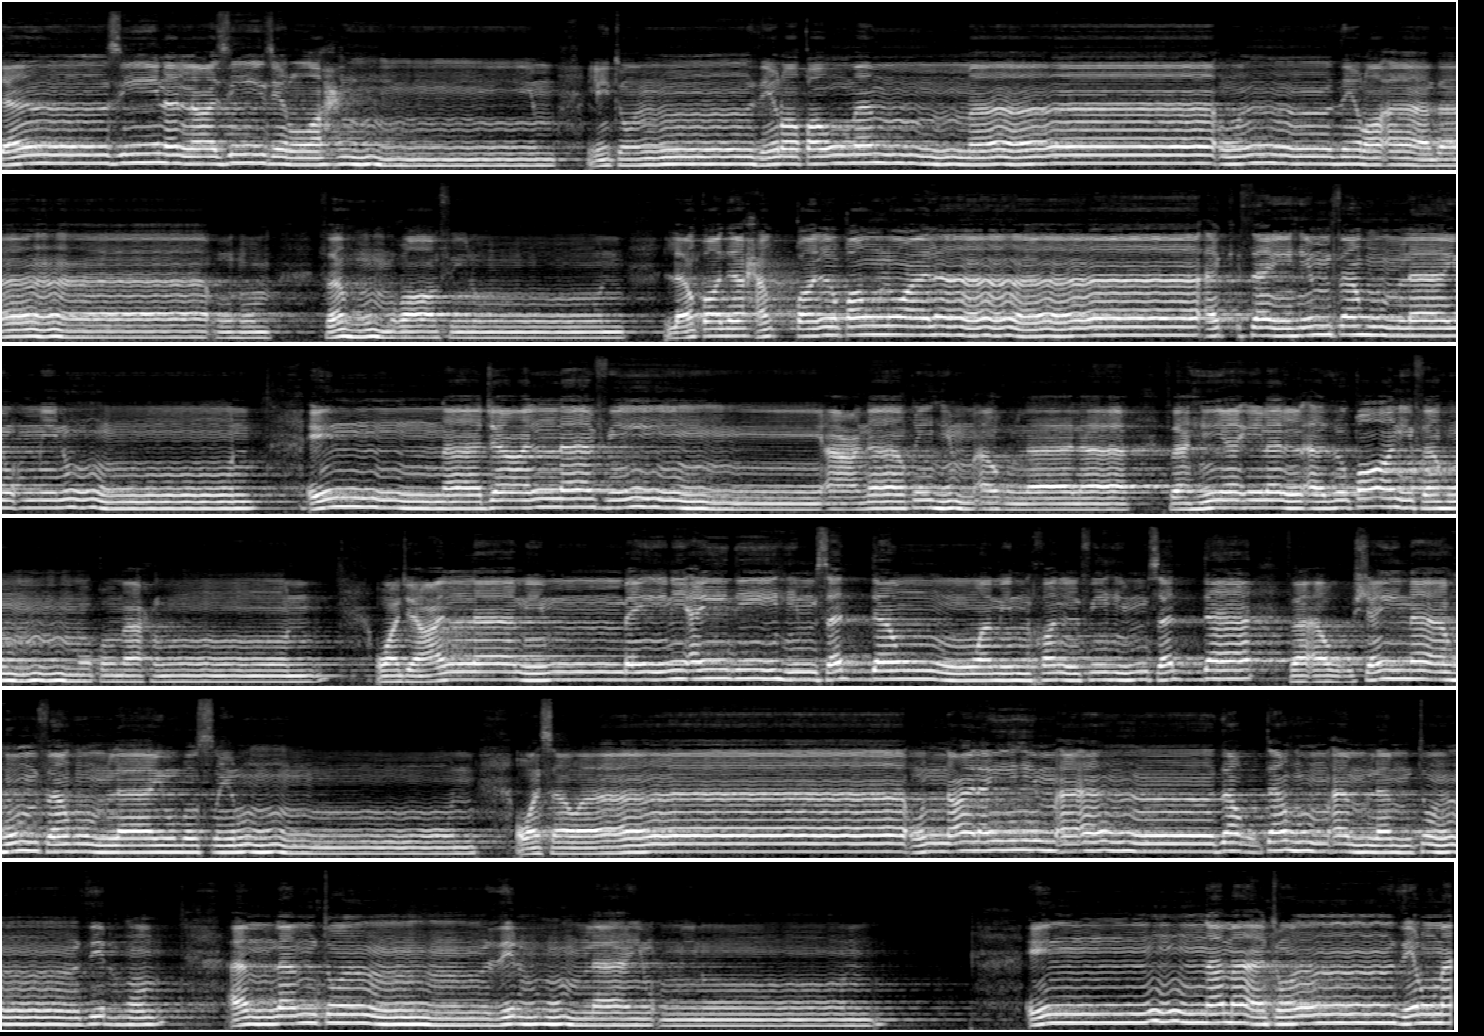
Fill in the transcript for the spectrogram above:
تنزيل العزيز الرحيم لتنذر قوما ما أنذر آباؤهم فهم غافلون لقد حق القول على أكثرهم فهم لا يؤمنون. إنا جعلنا في أعناقهم أغلالا فهي إلى الأذقان فهم مقمحون. وجعلنا من بين أيديهم سدا ومن خلفهم سدا فأغشيناهم فهم لا يبصرون وسواء عليهم أأنذرتهم أم لم تنذرهم أم لم تنذرهم لا يؤمنون إنما تنذر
